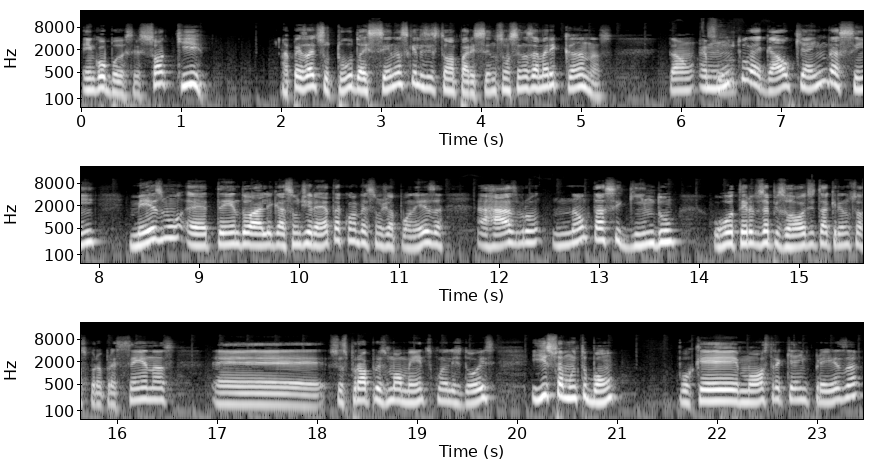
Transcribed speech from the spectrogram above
em Go Busters. Só que, apesar disso tudo, as cenas que eles estão aparecendo são cenas americanas. Então é Sim. muito legal que ainda assim, mesmo é, tendo a ligação direta com a versão japonesa, a Hasbro não tá seguindo o roteiro dos episódios e tá criando suas próprias cenas, é, seus próprios momentos com eles dois. E isso é muito bom, porque mostra que a empresa,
